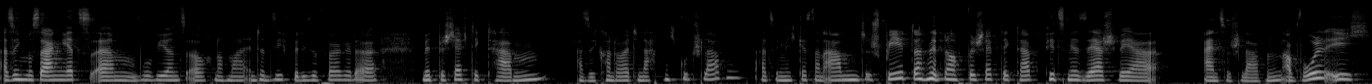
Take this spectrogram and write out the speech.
Also ich muss sagen, jetzt, ähm, wo wir uns auch nochmal intensiv für diese Folge da mit beschäftigt haben, also ich konnte heute Nacht nicht gut schlafen. Als ich mich gestern Abend spät damit noch beschäftigt habe, fiel es mir sehr schwer einzuschlafen, obwohl ich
